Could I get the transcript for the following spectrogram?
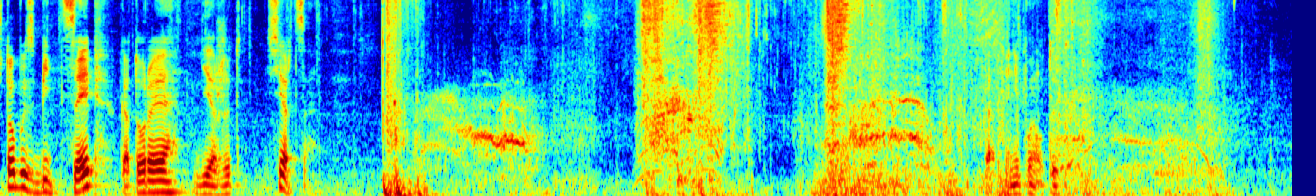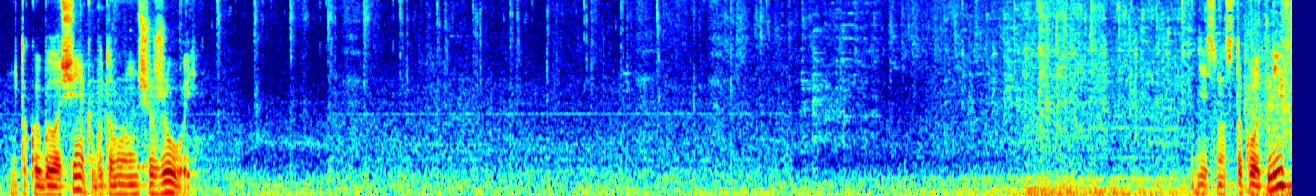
чтобы сбить цепь, которая держит сердце. Так, я не понял, ты... Ну, такое было ощущение, как будто он еще живой. Здесь у нас такой вот лифт.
